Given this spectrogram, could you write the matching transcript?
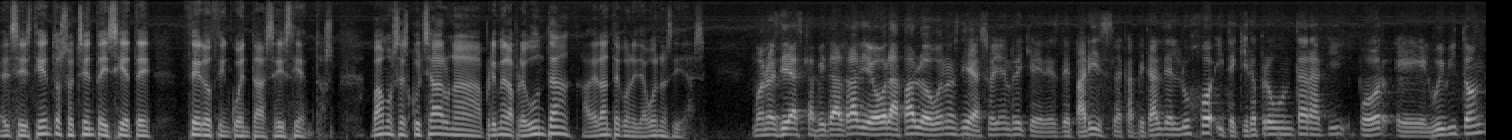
el 687 050 600. Vamos a escuchar una primera pregunta. Adelante con ella. Buenos días. Buenos días, Capital Radio. Hola, Pablo. Buenos días. Soy Enrique desde París, la capital del lujo, y te quiero preguntar aquí por eh, Louis Vuitton.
